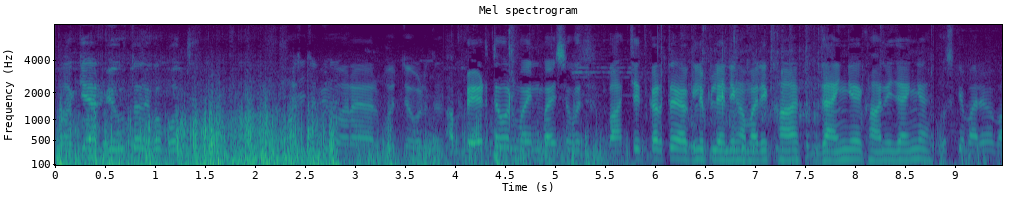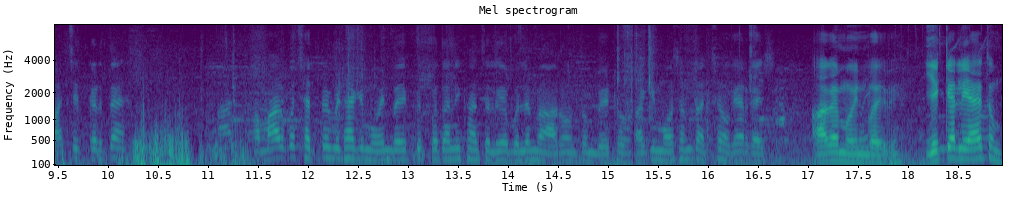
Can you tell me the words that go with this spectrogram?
बाकी यार व्यू तो देखो बहुत बहुत अब बैठते और मोइन भाई से कुछ बातचीत करते हैं। अगली प्लानिंग हमारी खा, जाएँगे कहाँ नहीं जाएँगे। उसके बारे में बातचीत करते हैं। हमारे को छत पे बिठा के मोहिन भाई कुछ पता नहीं कहाँ चल गए बोले मैं आ रहा हूँ तुम बैठो। बाकी मौसम तो अच्छा हो गया यार आ गए मोहिन भाई भी। ये क्या लिया है तुम?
